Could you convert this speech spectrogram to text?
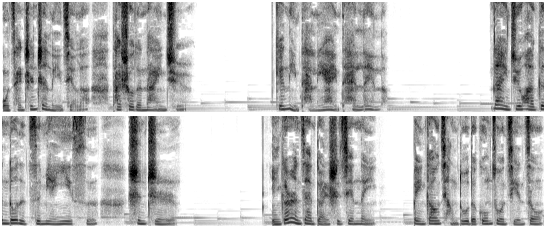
我才真正理解了他说的那一句：“跟你谈恋爱太累了。”那一句话更多的字面意思是指一个人在短时间内被高强度的工作节奏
